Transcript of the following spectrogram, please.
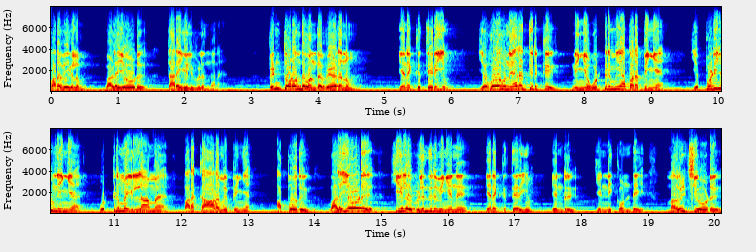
பறவைகளும் வலையோடு தரையில் விழுந்தன. பின்தொடர்ந்து வந்த வேடனும் எனக்கு தெரியும் எவ்வளவு நேரத்திற்கு நீங்க ஒற்றுமையா பறப்பீங்க? எப்படியும் நீங்க ஒற்றுமை இல்லாம பறக்க ஆரம்பிப்பீங்க. அப்போது வலையோடு கீழே விழுந்துருவீங்கன்னு எனக்கு தெரியும் என்று எண்ணிக்கொண்டே மகிழ்ச்சியோடு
